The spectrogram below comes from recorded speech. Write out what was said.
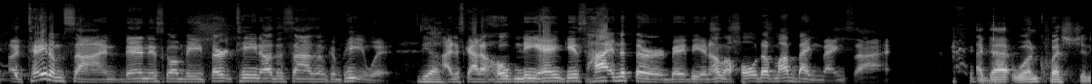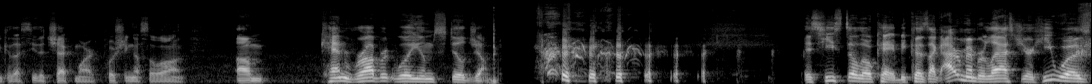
a Tatum sign, then it's gonna be 13 other signs I'm competing with. yeah, I just gotta hope Niang gets hot in the third, baby, and I'm gonna hold up my bang bang sign. I got one question because I see the check mark pushing us along. Um, can Robert Williams still jump? Is he still okay? Because like I remember last year, he was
